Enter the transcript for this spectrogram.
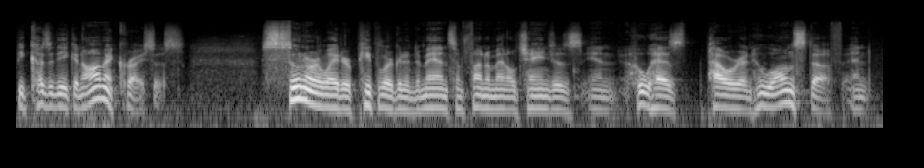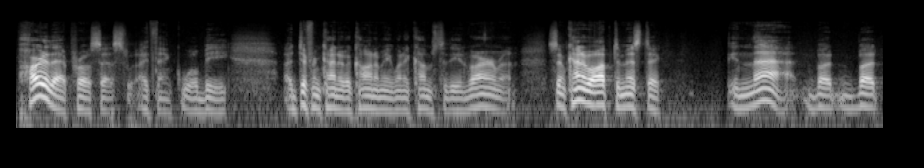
because of the economic crisis, sooner or later, people are going to demand some fundamental changes in who has power and who owns stuff. And part of that process, I think, will be a different kind of economy when it comes to the environment. So I'm kind of optimistic in that, but but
